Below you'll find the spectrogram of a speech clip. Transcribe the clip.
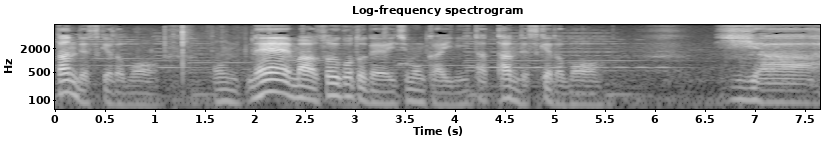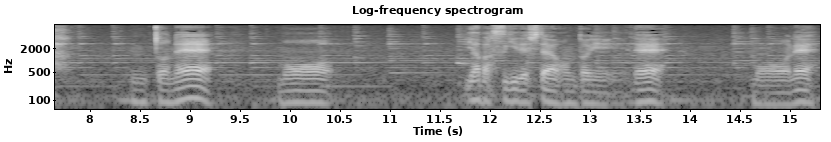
たんですけども、ねまあそういうことで一問会に至ったんですけども、いやー、ほんとね、もう、やばすぎでしたよ、本当に。ね。もうね、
